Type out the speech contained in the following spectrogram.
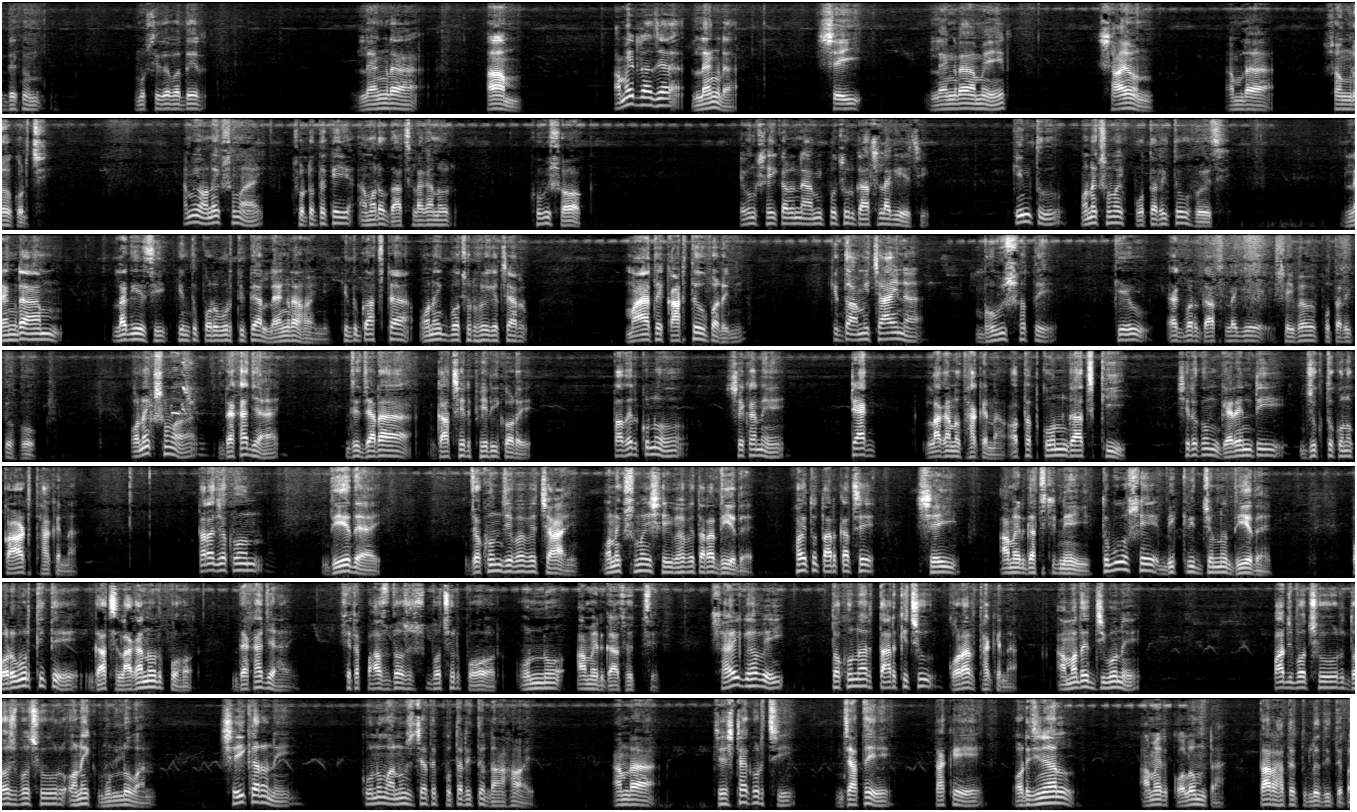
দেখুন, মুর্শিদাবাদের ল্যাংড়া আম, আমের রাজা ল্যাংড়া, সেই ল্যাংড়া আমের সায়ন আমরা সংগ্রহ করছি। আমি অনেক সময় ছোট থেকেই আমারও গাছ লাগানোর খুবই শখ, এবং সেই কারণে আমি প্রচুর গাছ লাগিয়েছি। কিন্তু অনেক সময় প্রতারিতও হয়েছি। ল্যাংড়া আম লাগিয়েছি, কিন্তু পরবর্তীতে আর ল্যাংড়া হয়নি। কিন্তু গাছটা অনেক বছর হয়ে গেছে আর মায়াতে কাটতেও পারিনি। কিন্তু আমি চাই না ভবিষ্যতে কেউ একবার গাছ লাগিয়ে সেইভাবে প্রতারিত হোক। অনেক সময় দেখা যায় যে যারা গাছের ফেরি করে, তাদের কোনো সেখানে ট্যাগ লাগানো থাকে না, অর্থাৎ কোন গাছ কি, সেরকম গ্যারেন্টি যুক্ত কোনো কার্ড থাকে না। তারা যখন দিয়ে দেয় যখন যেভাবে চায়, অনেক সময় সেইভাবে তারা দিয়ে দেয়। হয়তো তার কাছে সেই আমের গাছটি নেই, তবুও সে বিক্রির জন্য দিয়ে দেয়। পরবর্তীতে গাছ লাগানোর পর দেখা যায় সেটা পাঁচ দশ বছর পর অন্য আমের গাছ হচ্ছে। স্বাভাবিকভাবেই তখন আর তার কিছু করার থাকে না। আমাদের জীবনে পাঁচ বছর, দশ বছর অনেক মূল্যবান। সেই কারণেই কোনো মানুষ যাতে প্রতারিত না হয়, আমরা চেষ্টা করছি যাতে তাকে অরিজিনাল আমের কলমটা তার হাতে তুলে দিতে পারি।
